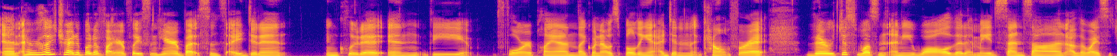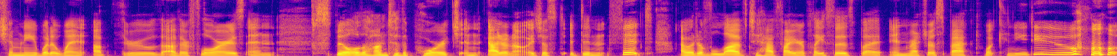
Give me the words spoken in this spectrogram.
And I really tried to put a fireplace in here, but since I didn't include it in the floor plan like when i was building it i didn't account for it there just wasn't any wall that it made sense on otherwise the chimney would have went up through the other floors and spilled onto the porch and i don't know it just it didn't fit i would have loved to have fireplaces but in retrospect what can you do uh,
